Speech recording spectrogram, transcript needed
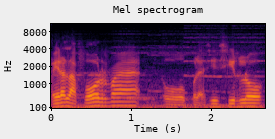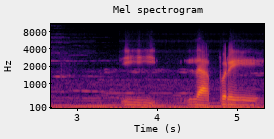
era la forma, o por así decirlo, y la pre,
